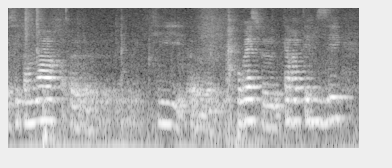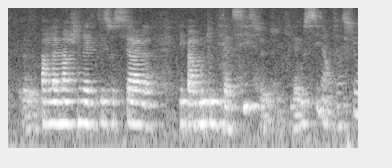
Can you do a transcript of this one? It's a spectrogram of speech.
c'est un art qui pourrait se caractériser par la marginalité sociale et par l'autodidactie, ce, qu'il a aussi, hein, bien sûr,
